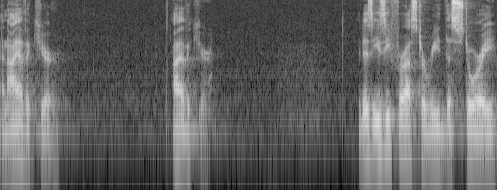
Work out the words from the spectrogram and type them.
And I have a cure. I have a cure. It is easy for us to read this story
